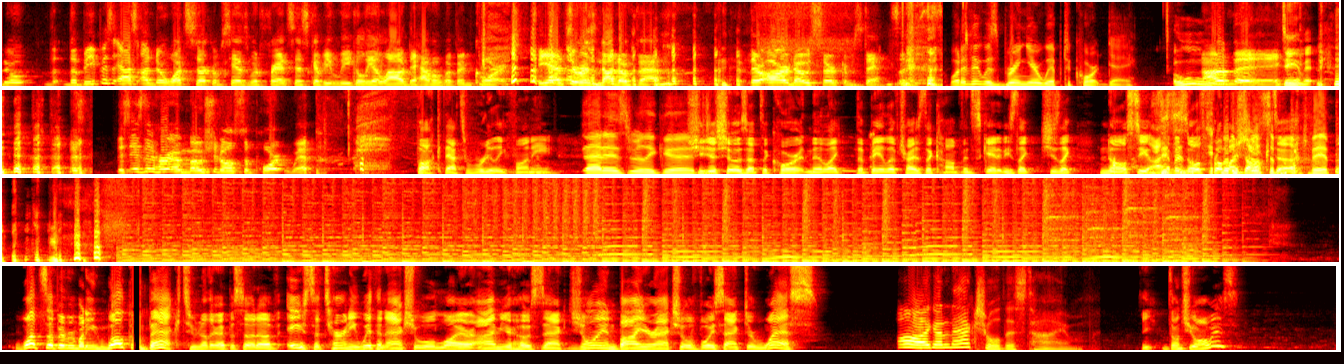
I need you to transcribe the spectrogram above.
No, the, the beep is asked under what circumstance would Franziska be legally allowed to have a whip in court? the answer is none of them. there are no circumstances. What if it was bring your whip to court day? Ooh, Not a thing. damn it. This isn't her emotional support whip. Oh, Fuck, that's really funny. That is really good. She just shows up to court and then like the bailiff tries to confiscate it. And He's like, she's like, no, see, I This have a note from my doctor. support VIP. What's up, everybody, and welcome back to another episode of Ace Attorney with an Actual Lawyer. I'm your host, Zach, joined by your actual voice actor, Wes. oh, I got an actual this time. Don't you always?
